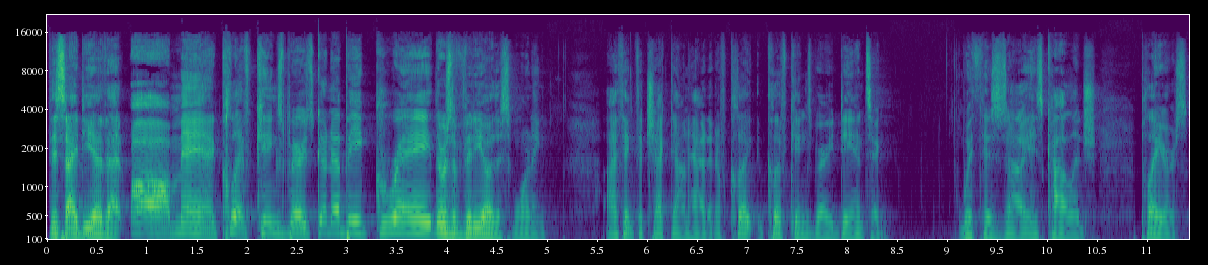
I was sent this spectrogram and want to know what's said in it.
This idea that, oh man, Cliff Kingsbury's gonna be great. There was a video this morning. I think the checkdown had it of Cliff Kingsbury dancing with his uh, his college players,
